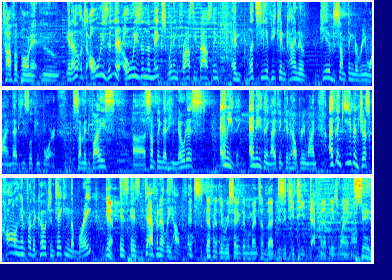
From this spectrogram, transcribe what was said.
tough opponent who, you know, it's always in there, always in the mix, winning Frosty Fausting. And let's see if he can kind of give something to Rewind that he's looking for. Some advice, uh, something that he noticed, anything, anything I think could help Rewind. I think even just calling in for the coach and taking the break Yeah. is, is definitely helpful. It's definitely resetting the momentum that Dizzy TT definitely is running on. Sonya.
